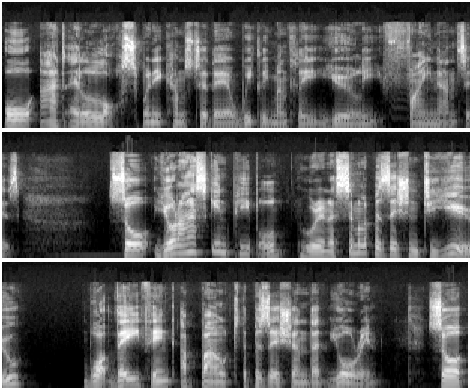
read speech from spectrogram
or at a loss when it comes to their weekly, monthly, yearly finances. So you're asking people who are in a similar position to you what they think about the position that you're in. So,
